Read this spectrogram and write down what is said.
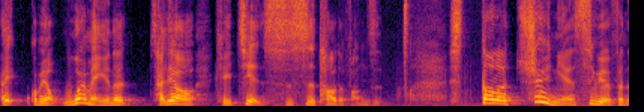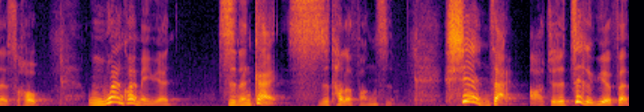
哎，看到没有？五万美元的材料可以建十四套的房子。到了去年四月份的时候，五万块美元。只能盖十套的房子，现在啊，就是这个月份，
